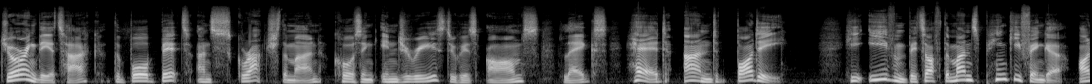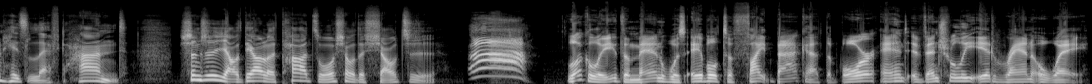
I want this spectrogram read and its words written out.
During the attack, the boar bit and scratched the man, causing injuries to his arms, legs, head, and body. He even bit off the man's pinky finger on his left hand. 甚至咬掉了他左手的小指。 Luckily, the man was able to fight back at the boar and eventually it ran away.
